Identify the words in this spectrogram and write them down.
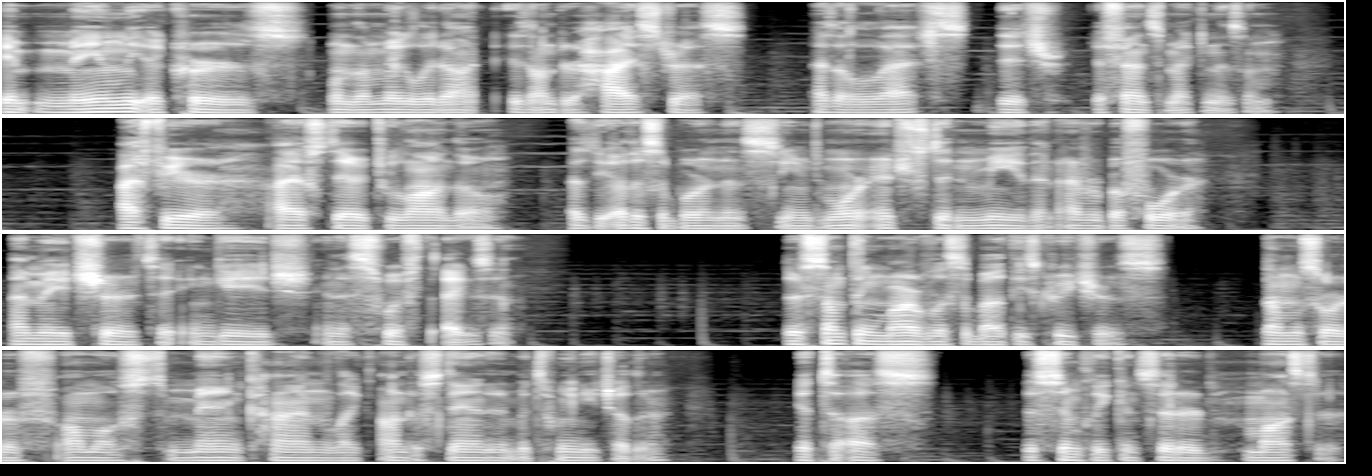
It mainly occurs when the megalodaunt is under high stress as a last-ditch defense mechanism. I fear I have stared too long though, as the other subordinates seemed more interested in me than ever before. I made sure to engage in a swift exit. There's something marvelous about these creatures, some sort of almost mankind-like understanding between each other, yet to us, they're simply considered monsters.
